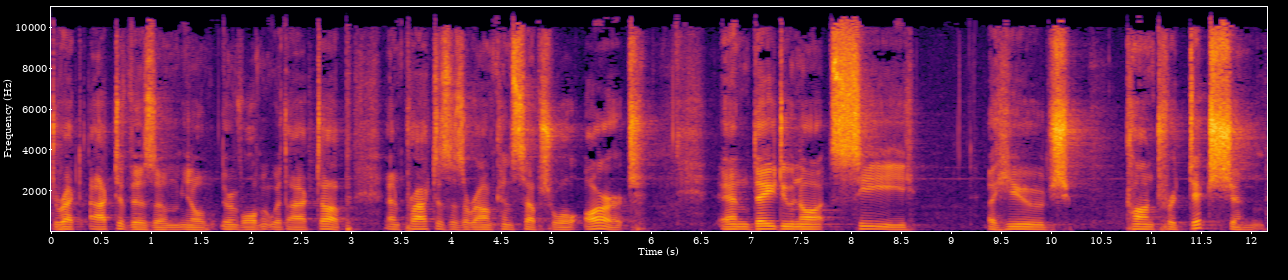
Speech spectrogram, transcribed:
direct activism, you know, their involvement with ACT UP, and practices around conceptual art. And they do not see a huge contradiction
